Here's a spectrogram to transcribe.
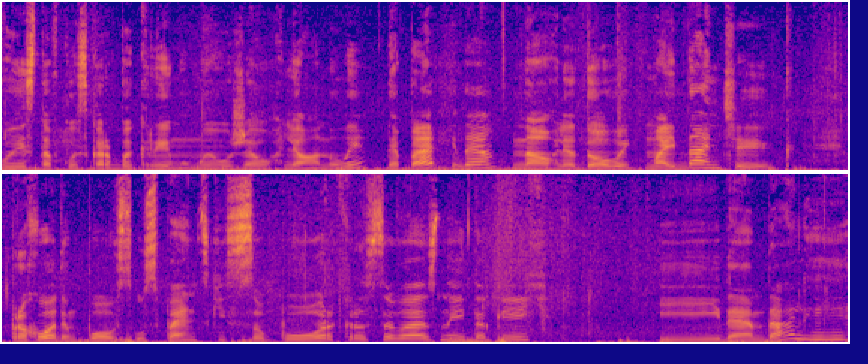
Виставку Скарби Криму ми вже оглянули. Тепер йдемо на оглядовий майданчик. Проходимо повз Успенський собор, красивезний такий. І йдемо далі.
